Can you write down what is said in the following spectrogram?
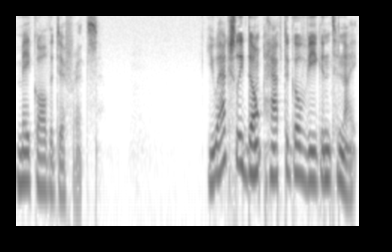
make all the difference. You actually don't have to go vegan tonight.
